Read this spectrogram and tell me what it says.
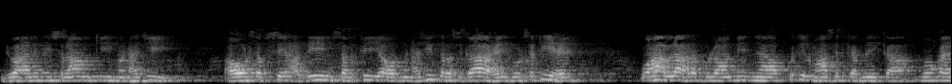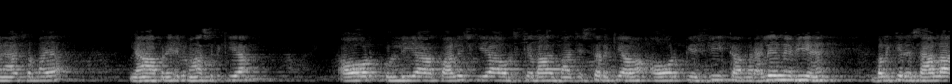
جو عالم اسلام کی منہجی اور سب سے عظیم سلفی اور منہجی درسگاہ ہے، یونیورسٹی ہے وہاں اللہ رب العالمین نے آپ کو علم حاصل کرنے کا موقع عنایت فرمایا، یہاں آپ نے علم حاصل کیا اور کلیہ کالج کیا اور اس کے بعد ماجسٹر کیا اور پی ایچ ڈی کا مرحلے میں بھی ہیں، بلکہ رسالہ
